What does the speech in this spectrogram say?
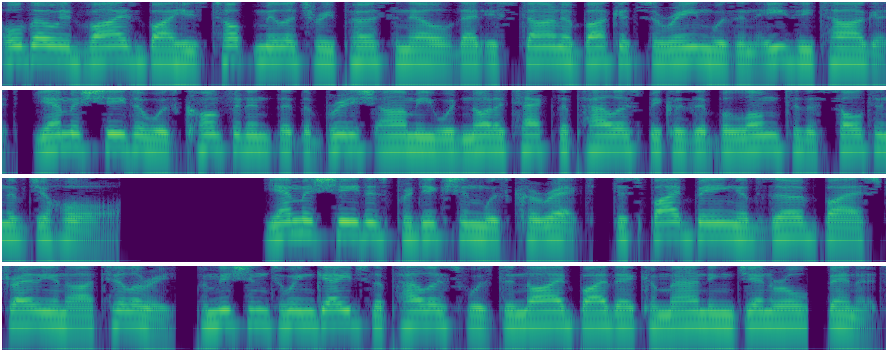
Although advised by his top military personnel that Istana Bukit Serene was an easy target, Yamashita was confident that the British Army would not attack the palace because it belonged to the Sultan of Johor. Yamashita's prediction was correct, despite being observed by Australian artillery. Permission to engage the palace was denied by their commanding general, Bennett.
